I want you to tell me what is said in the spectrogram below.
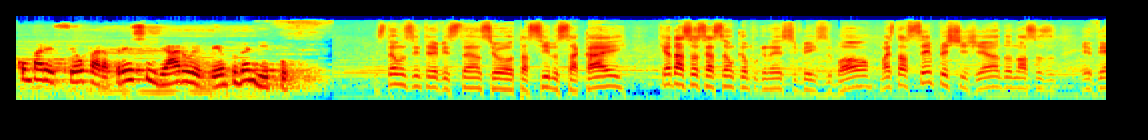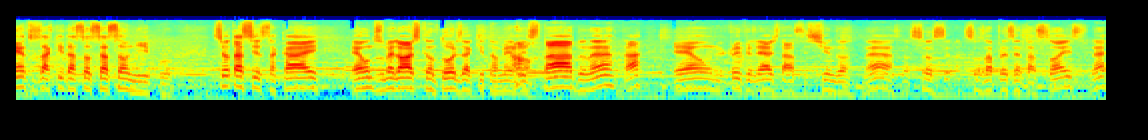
compareceu para prestigiar o evento da Nipo. Estamos entrevistando o senhor Tassilo Sakai, que é da Associação Campo Grande de Beisebol, mas está sempre prestigiando nossos eventos aqui da Associação Nipo. O senhor Tassilo Sakai é um dos melhores cantores aqui também do estado, né? Tá? É um privilégio estar assistindo né, as suas, as suas apresentações, né?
